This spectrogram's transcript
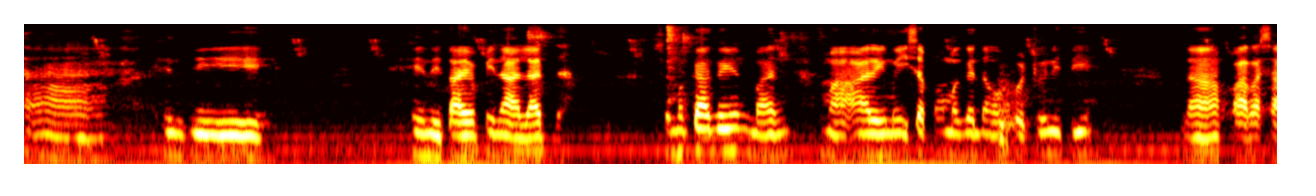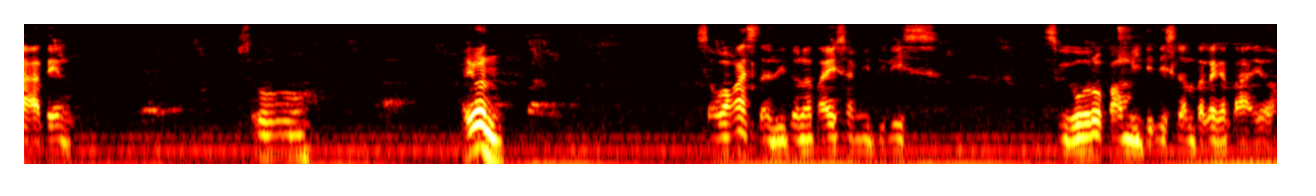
uh, hindi hindi tayo pinalad. So magkagayon man, maaaring may isa pang magandang opportunity na para sa atin. So, ayun sa wakas nandito na tayo sa Middle East siguro pang Middle East lang talaga tayo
